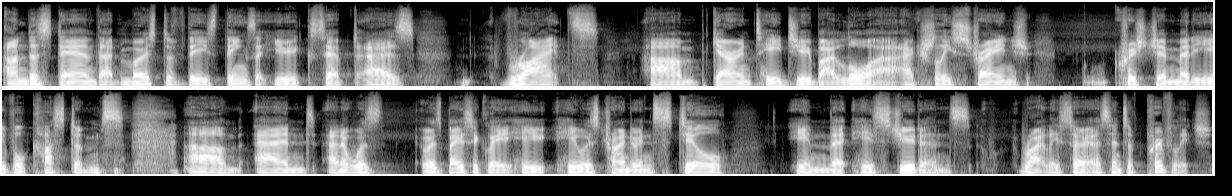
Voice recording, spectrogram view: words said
understand that most of these things that you accept as rights um, guaranteed to you by law are actually strange Christian medieval customs. Um, and and it was it was basically he he was trying to instill in the, his students, rightly so, a sense of privilege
